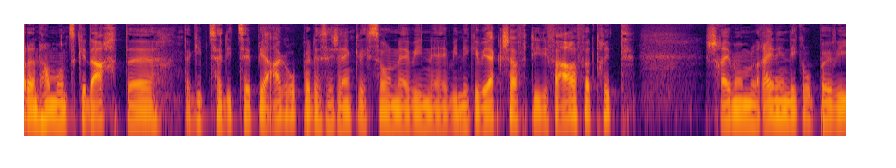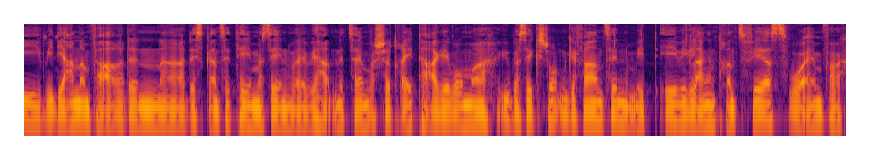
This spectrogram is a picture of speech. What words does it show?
dann haben wir uns gedacht, äh, da gibt es ja die CPA-Gruppe. Das ist eigentlich so eine wie, eine wie eine Gewerkschaft, die die Fahrer vertritt schreiben wir mal rein in die Gruppe, wie, wie die anderen Fahrer denn äh, das ganze Thema sehen, weil wir hatten jetzt einfach schon drei Tage, wo wir über sechs Stunden gefahren sind mit ewig langen Transfers, wo einfach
